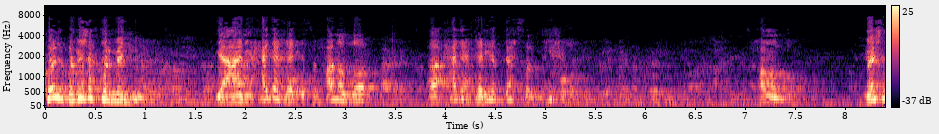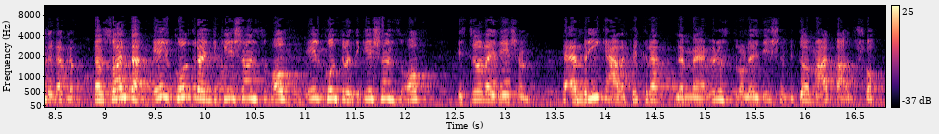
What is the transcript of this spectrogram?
كل مفيش أكتر منه يعني حاجة غريبة سبحان الله. آه حاجة غريبة بتحصل. في حاجة. سبحان الله. ماشي يا دكاترة؟ طب السؤال بقى إيه ال contraindications of إيه ال contraindications of sterilization في أمريكا على فكرة لما يعملوا sterilization بيدوها ميعاد بعد شهر.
